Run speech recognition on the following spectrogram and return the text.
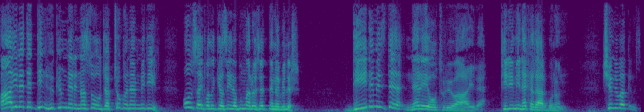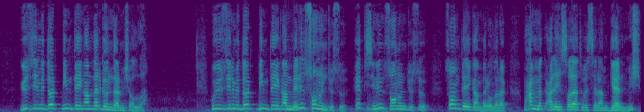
Ailede din hükümleri nasıl olacak çok önemli değil. 10 sayfalık yazıyla bunlar özetlenebilir. Dinimizde nereye oturuyor aile? Primi ne kadar bunun? Şimdi bakınız. 124 bin peygamber göndermiş Allah. Bu 124 bin peygamberin sonuncusu. Hepsinin sonuncusu. Son peygamber olarak Muhammed aleyhissalatu vesselam gelmiş.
